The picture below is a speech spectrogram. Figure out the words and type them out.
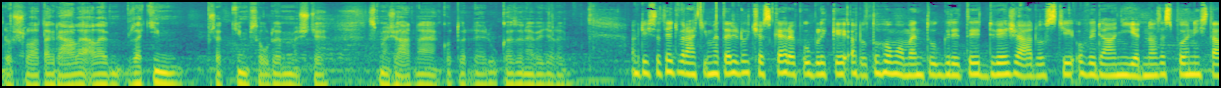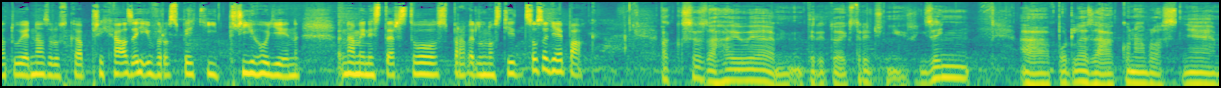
došlo a tak dále, ale zatím před tím soudem ještě jsme žádné jako tvrdé důkazy neviděli. A když se teď vrátíme tedy do České republiky a do toho momentu, kdy ty dvě žádosti o vydání, jedna ze Spojených států, jedna z Ruska, přicházejí v rozpětí tří hodin na ministerstvo spravedlnosti, co se děje pak? Pak se zahajuje tedy to extradiční řízení a podle zákona vlastně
